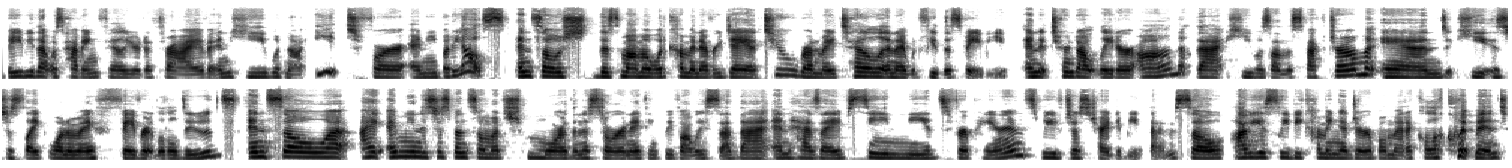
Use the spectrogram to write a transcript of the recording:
baby that was having failure to thrive and he would not eat for anybody else. And so sh- this mama would come in every day at two, run my till, and I would feed this baby. And it turned out later on that he was on the spectrum and he is just like one of my favorite little dudes. And so uh, I, I mean, it's just been so much more than a store. And I think we've always said that. And as I've seen needs for parents, we we've just tried to beat them. So obviously, becoming a durable medical equipment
